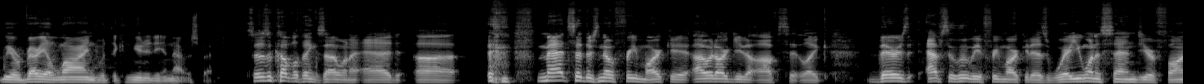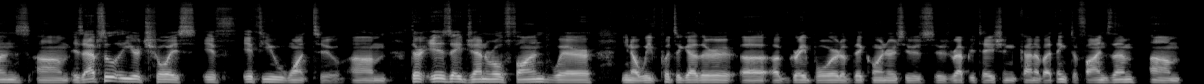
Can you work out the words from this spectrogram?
we are very aligned with the community in that respect. So there's a couple things I want to add. Uh, Matt said there's no free market. I would argue the opposite. Like there's absolutely a free market as where you want to send your funds um, is absolutely your choice if if you want to. Um, there is a general fund where you know we've put together a, a, great board of bitcoiners whose whose reputation kind of i think defines them. Um,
